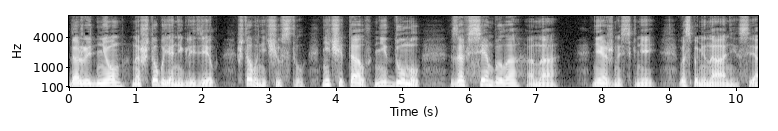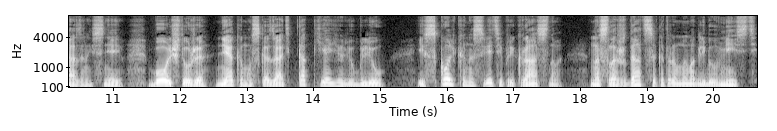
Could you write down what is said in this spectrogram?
Даже днем, на что бы я ни глядел, что бы ни чувствовал, ни читал, ни думал, за всем была она, нежность к ней, воспоминания, связанные с нею, боль, что уже некому сказать, как я ее люблю, и сколько на свете прекрасного, наслаждаться которым мы могли бы вместе.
